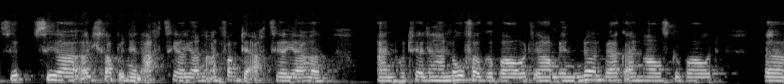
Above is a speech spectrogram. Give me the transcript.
70er, ich glaube in den 80er Jahren, Anfang der 80er Jahre, ein Hotel in Hannover gebaut. Wir haben in Nürnberg ein Haus gebaut, äh,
